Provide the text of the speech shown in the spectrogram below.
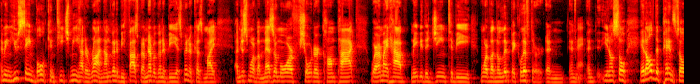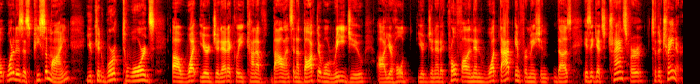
I mean, Usain Bolt can teach me how to run. I'm going to be fast, but I'm never going to be a sprinter because my I'm just more of a mesomorph, shorter, compact. Where I might have maybe the gene to be more of an Olympic lifter, and and Right. and you know, so it all depends. So what it is is peace of mind. You could work towards uh, what you're genetically kind of balanced, and a doctor will read you uh, your whole your genetic profile, and then what that information does is it gets transferred to the trainer.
